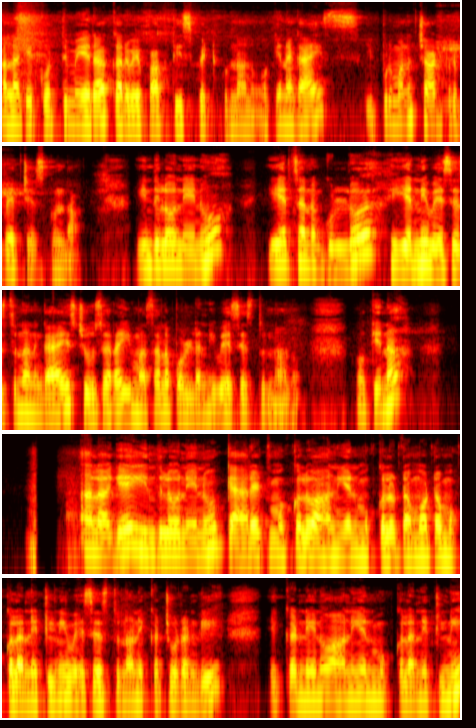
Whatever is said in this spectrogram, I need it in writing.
అలాగే కొత్తిమీర కరివేపాకు తీసి పెట్టుకున్నాను. ఓకేనా గాయస్? ఇప్పుడు మనం చాట్ ప్రిపేర్ చేసుకుందాం. ఇందులో నేను ఏర్శనగుళ్ళో ఇవన్నీ వేసేస్తున్నాను గాయస్. చూసారా? ఈ మసాలా పొళ్ళన్నీ వేసేస్తున్నాను. ఓకేనా? అలాగే ఇందులో నేను క్యారెట్ ముక్కలు ఆనియన్ ముక్కలు టమోటా ముక్కలు అన్నిటిని వేసేస్తున్నాను. ఇక్కడ చూడండి. ఇక్కడ నేను ఆనియన్ ముక్కలు అన్నిటిని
